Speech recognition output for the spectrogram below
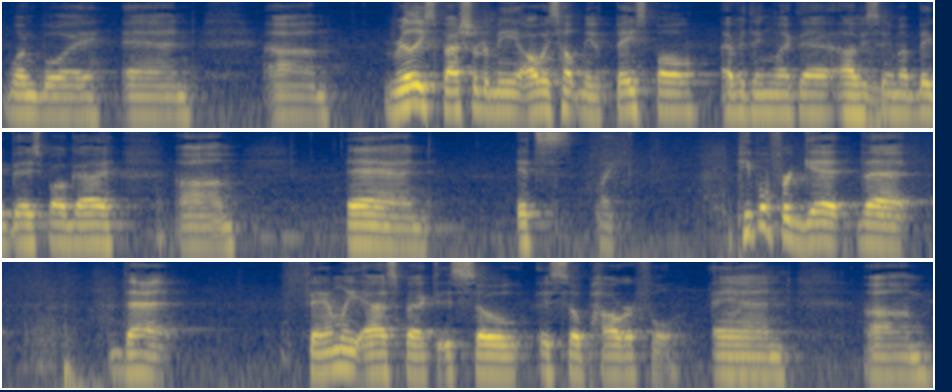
one boy, and um, really special to me. Always helped me with baseball, everything like that. Obviously, I'm a big baseball guy, um, and it's like people forget that that family aspect is so is so powerful, and um,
